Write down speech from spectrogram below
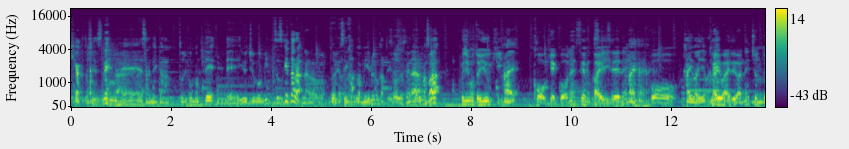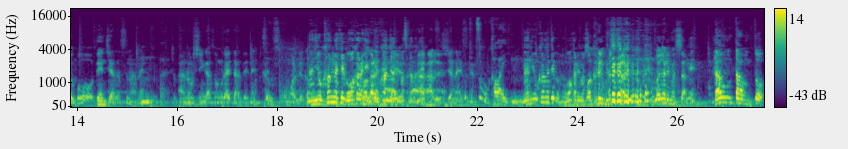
企画としてですね、えー、3時間閉じこもって、えー、YouTube を見続けたらなるほど。ういう性格が見えるのかというどそうですね。やっておりますまあが、藤本勇樹はいこう結構ね先輩でねはいはいはい。こ界隈ではね。う界隈ではねちょっとこうデンジャラスなねうん。あのシンガーソングライターでねそうです思われてるかもしれない。何を考えてるか分からへんっていう感じありますからね。ああるじゃないですか。いつも可愛い。うん、何を考えてるかもう分かりました。わかりました。わかりました。ね。ダウンタウンと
